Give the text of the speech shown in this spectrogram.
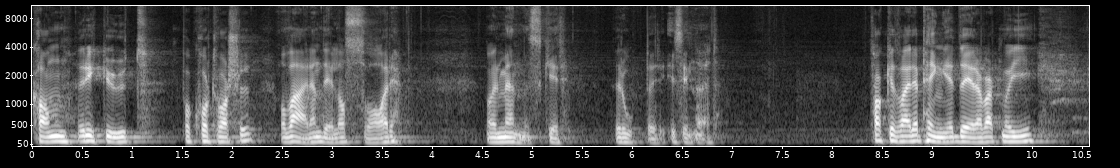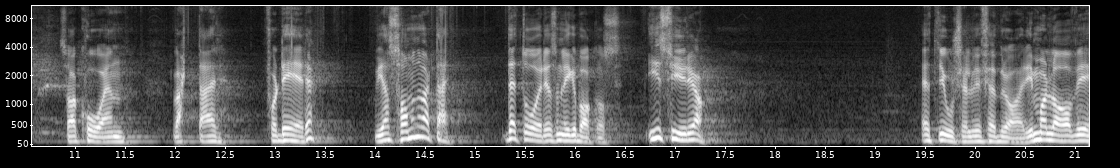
kan rykke ut på kort varsel og være en del av svaret når mennesker roper i sin nød. Takket være penger dere har vært med å gi, så har KN vært der for dere. Vi har sammen vært der dette året som ligger bak oss. I Syria etter jordskjelvet i februar. I Malawi,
